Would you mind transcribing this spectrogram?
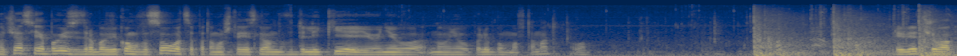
Но сейчас я боюсь с дробовиком высовываться, потому что если он вдалеке и у него, ну у него по-любому автомат. О. Привет, чувак.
